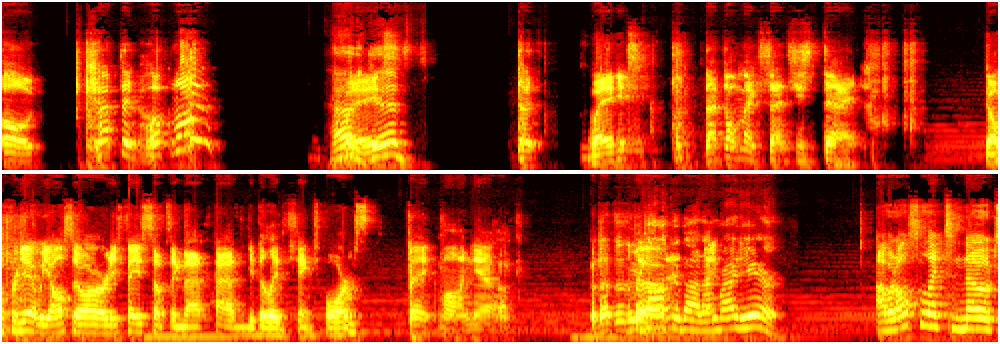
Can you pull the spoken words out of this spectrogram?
Oh, Captain Hookmon? Howdy, Wait. kids. That Wait, that don't make sense. He's dead. don't forget, we also already faced something that had the ability to change forms. Fake Fakemon, yeah. But that doesn't What make are sense. talking about? I'm right here. I would also like to note,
